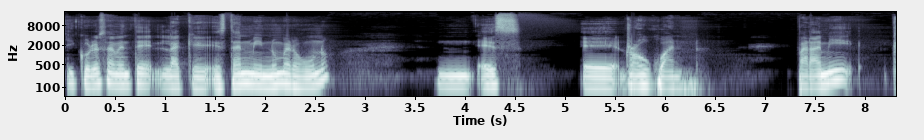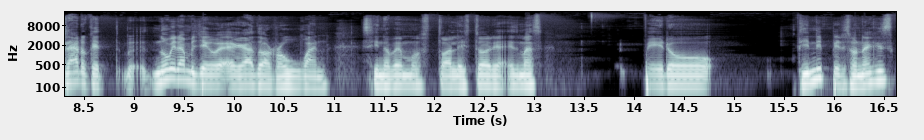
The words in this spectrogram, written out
Y curiosamente, la que está en mi número uno mm, es eh, Rogue One. Para mí, claro que eh, no hubiéramos llegado a Rogue One si no vemos toda la historia. Es más, pero tiene personajes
